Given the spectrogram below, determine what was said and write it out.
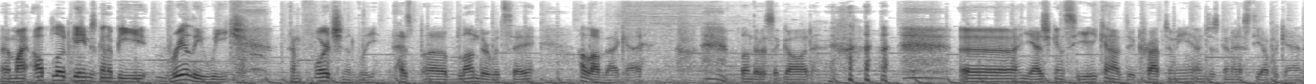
uh, my upload game is gonna be really weak, unfortunately, as uh, Blunder would say. I love that guy. Blunder is a god. uh, yeah, as you can see, he cannot do crap to me. I'm just gonna SD up again,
